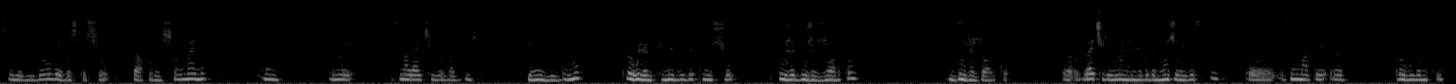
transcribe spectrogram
своє відео. Вибачте, що так вийшло у мене. Ну, Ми з малечою вас дуже сильно любимо. Прогулянки не буде, тому що дуже-дуже жарко. Дуже жарко. Е, Ввечері у мене не буде можливості е, знімати е, прогулянку,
